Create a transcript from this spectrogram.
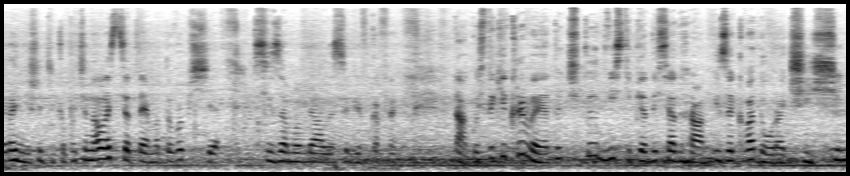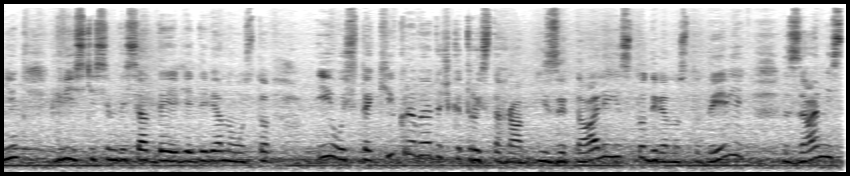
як раніше тільки починалася ця тема, то взагалі всі замовляли собі в кафе. Так, ось такі креветочки 250 грам із Еквадора чищені, 279,90. І ось такі креветочки 300 грам із Італії 199 замість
